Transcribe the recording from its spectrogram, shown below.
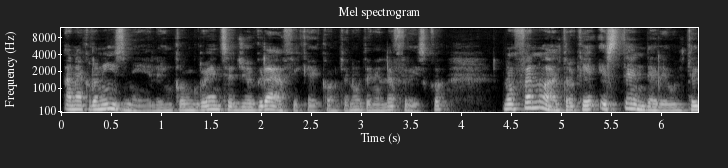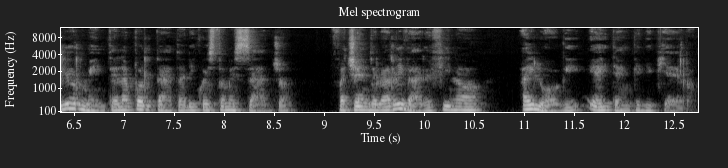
anacronismi e le incongruenze geografiche contenute nell'affresco non fanno altro che estendere ulteriormente la portata di questo messaggio, facendolo arrivare fino ai luoghi e ai tempi di Piero.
